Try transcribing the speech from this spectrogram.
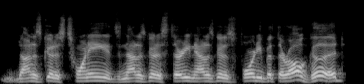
not as good as 20, it's not as good as 30, not as good as 40, but they're all good.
